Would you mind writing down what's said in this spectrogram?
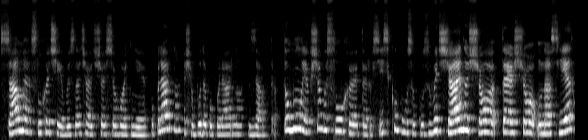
Саме слухачі визначають, що сьогодні популярно, що буде популярно завтра. Тому, якщо ви слухаєте російську музику, звичайно, що те, що у нас є,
